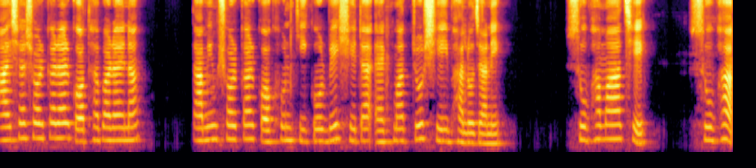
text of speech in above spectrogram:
আয়শা সরকার আর কথা বাড়ায় না। তামিম সরকার কখন কি করবে সেটা একমাত্র সেই ভালো জানে। সুভা মা আছে? সুভা?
